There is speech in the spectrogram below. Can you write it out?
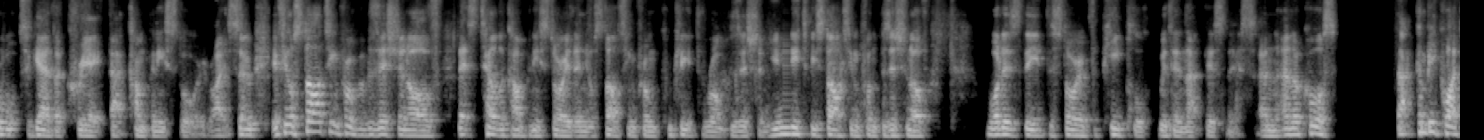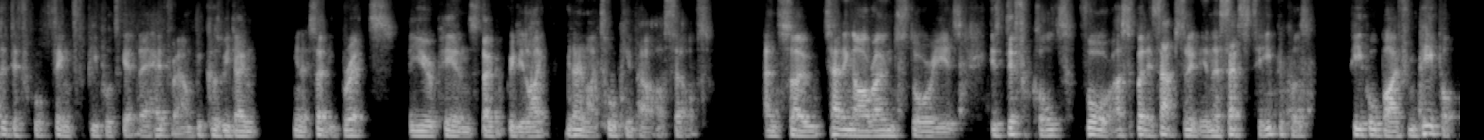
brought together, create that company story, right? So if you're starting from a position of let's tell the company story, then you're starting from completely the wrong position. You need to be starting from the position of what is the, the story of the people within that business? And, and of course, that can be quite a difficult thing for people to get their head around because we don't you know certainly brits europeans don't really like we don't like talking about ourselves. And so telling our own story is is difficult for us but it's absolutely a necessity because people buy from people.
